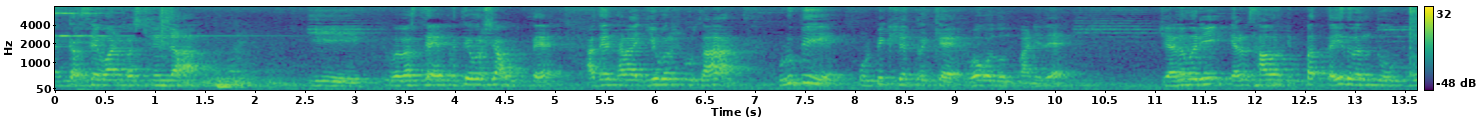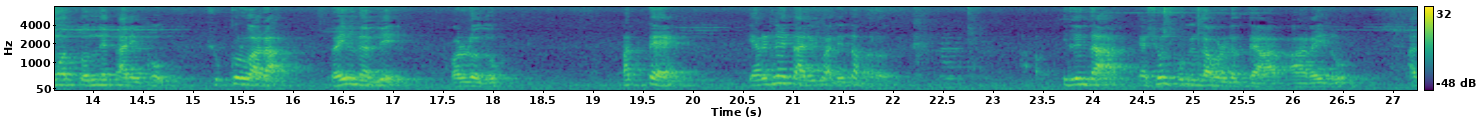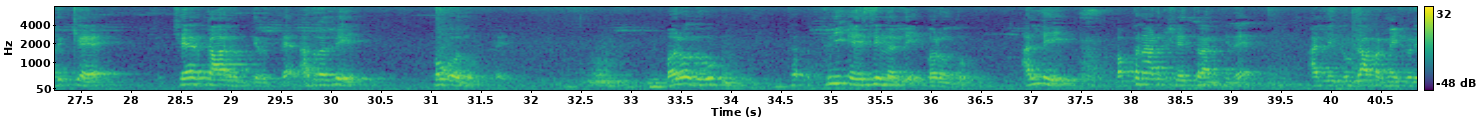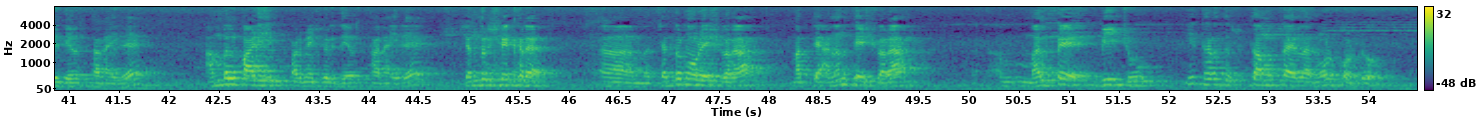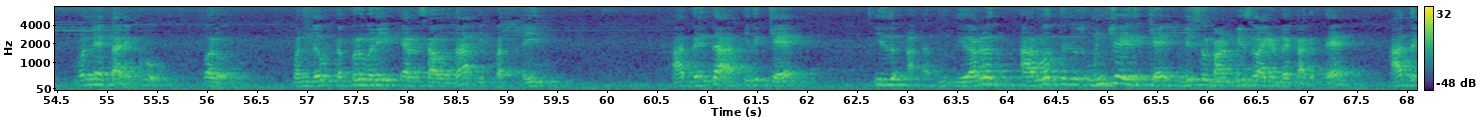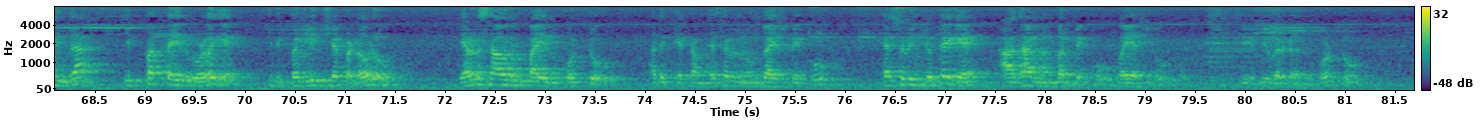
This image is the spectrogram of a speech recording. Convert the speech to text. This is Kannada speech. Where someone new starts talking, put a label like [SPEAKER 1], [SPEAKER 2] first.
[SPEAKER 1] ಶಂಕರ ಸೇವಾ ಟ್ರಸ್ಟ್ನಿಂದ ಈ ವ್ಯವಸ್ಥೆ ಪ್ರತಿ ವರ್ಷ ಹೋಗುತ್ತೆ ಅದೇ ಥರ ಈ ವರ್ಷವೂ ಸಹ ಉಡುಪಿ ಉಡುಪಿ ಕ್ಷೇತ್ರಕ್ಕೆ ಹೋಗೋದು ಅಂತ ಮಾಡಿದೆ. ಜನವರಿ ಎರಡು ಸಾವಿರದ ಇಪ್ಪತ್ತೈದರಂದು ಮೂವತ್ತೊಂದನೇ ತಾರೀಕು ಶುಕ್ರವಾರ ರೈಲಿನಲ್ಲಿ ಹೊರಡೋದು. ಮತ್ತೆ ಎರಡನೇ ತಾರೀಕು ಅಲ್ಲಿಂದ ಬರೋದು. ಇಲ್ಲಿಂದ ಯಶವಂತಪುರದಿಂದ ಹೊರಡುತ್ತೆ ಆ ಆ ರೈಲು. ಅದಕ್ಕೆ ಚೇರ್ ಕಾರ್ ಅಂತಿರುತ್ತೆ. ಅದರಲ್ಲಿ ಹೋಗೋದು ಬರೋದು ತ್ರೀ ಎ ಸಿನಲ್ಲಿ ಬರೋದು. ಅಲ್ಲಿ ಬಪ್ಪನಾಡು ಕ್ಷೇತ್ರ ಅಂತಿದೆ. ಅಲ್ಲಿ ದುರ್ಗಾ ಪರಮೇಶ್ವರಿ ದೇವಸ್ಥಾನ ಇದೆ. ಅಂಬಲ್ಪಾಡಿ ಪರಮೇಶ್ವರಿ ದೇವಸ್ಥಾನ ಇದೆ. ಚಂದ್ರಶೇಖರ ಚಂದ್ರಮೌಳೇಶ್ವರ ಮತ್ತು ಅನಂತೇಶ್ವರ, ಮಲ್ಪೆ ಬೀಚು ಈ ಥರದ ಸುತ್ತಮುತ್ತ ಎಲ್ಲ ನೋಡಿಕೊಂಡು ಒಂದನೇ ತಾರೀಕು ಬರೋದು. ಒಂದು ಫೆಬ್ರವರಿ ಎರಡು ಸಾವಿರದ ಇಪ್ಪತ್ತೈದು. ಆದ್ದರಿಂದ ಇದಕ್ಕೆ ಇದು ಎರಡು ಅರವತ್ತು ದಿವಸ ಮುಂಚೆ ಇದಕ್ಕೆ ಮೀಸಲು ಮಾಡಿ ಮೀಸಲಾಗಿಡಬೇಕಾಗತ್ತೆ ಆದ್ದರಿಂದ ಇಪ್ಪತ್ತೈದರೊಳಗೆ ಇದಕ್ಕೆ ಬರಲಿ ಇಚ್ಛೆ ಪಡೋರು ಎರಡು ಸಾವಿರ ರೂಪಾಯಿಯನ್ನು ಕೊಟ್ಟು ಅದಕ್ಕೆ ತಮ್ಮ ಹೆಸರನ್ನು ನೋಂದಾಯಿಸಬೇಕು. ಹೆಸರಿನ ಜೊತೆಗೆ ಆಧಾರ್ ನಂಬರ್ ಬೇಕು, ವಯಸ್ಸು ವಿವರಗಳನ್ನು ಕೊಟ್ಟು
